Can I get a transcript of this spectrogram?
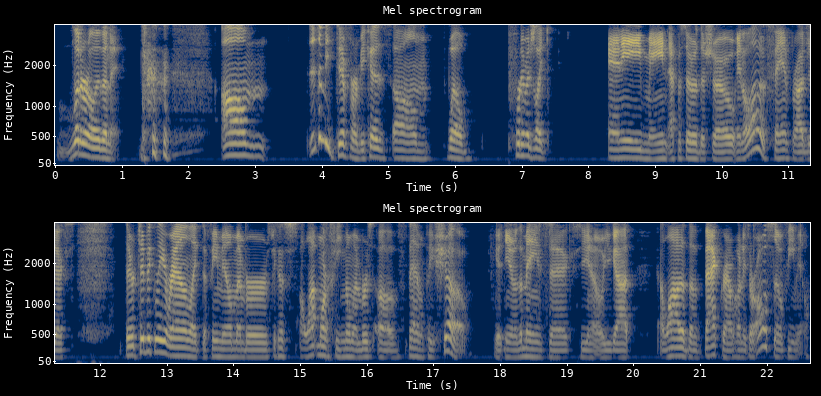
literally the name. um this would be different because um well pretty much like any main episode of the show and a lot of fan projects they're typically around like the female members because a lot more female members of the MLP show. You get, you know, the main six, you know, you got a lot of the background ponies are also female.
